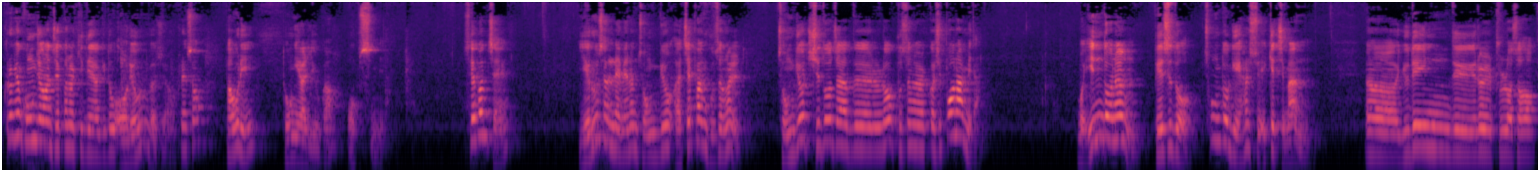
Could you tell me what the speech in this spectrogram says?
그러면 공정한 재판을 기대하기도 어려운 거죠. 그래서 바울이 동의할 이유가 없습니다. 세 번째, 예루살렘에는 종교 아, 재판 구성을 종교 지도자들로 구성할 것이 뻔합니다. 뭐 인도는 베스도 총독이 할 수 있겠지만 어, 유대인들을 불러서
